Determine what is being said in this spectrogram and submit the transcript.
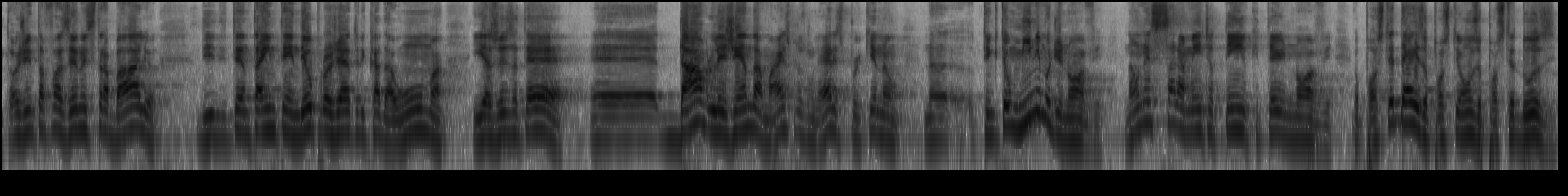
Então a gente está fazendo esse trabalho de, de, tentar entender o projeto de cada uma e às vezes até é, dar legenda a mais para as mulheres, por que não? Tem que ter um mínimo de nove. Não necessariamente eu tenho que ter nove. Eu posso ter dez, eu posso ter onze, eu posso ter doze.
